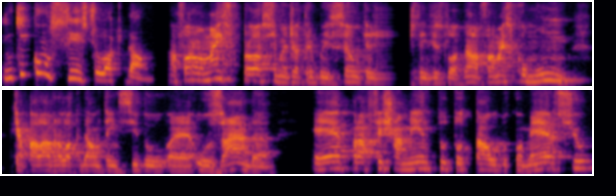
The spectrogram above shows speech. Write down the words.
em que consiste o lockdown? A forma mais próxima de atribuição que a gente tem visto lockdown, a forma mais comum que a palavra lockdown tem sido é, usada, é para fechamento total do comércio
